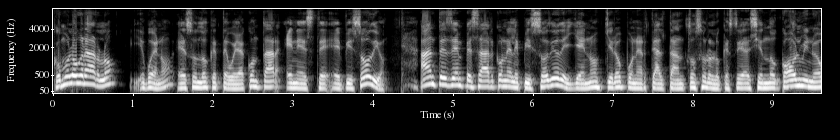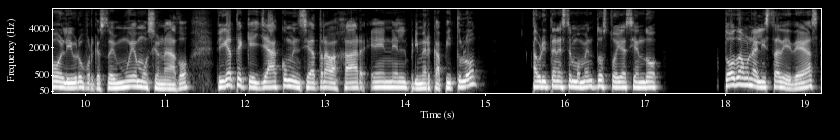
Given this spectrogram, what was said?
¿Cómo lograrlo? Y bueno, eso es lo que te voy a contar en este episodio. Antes de empezar con el episodio de lleno, quiero ponerte al tanto sobre lo que estoy haciendo con mi nuevo libro porque estoy muy emocionado. Fíjate que ya comencé a trabajar en el primer capítulo. Ahorita en este momento estoy haciendo toda una lista de ideas.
